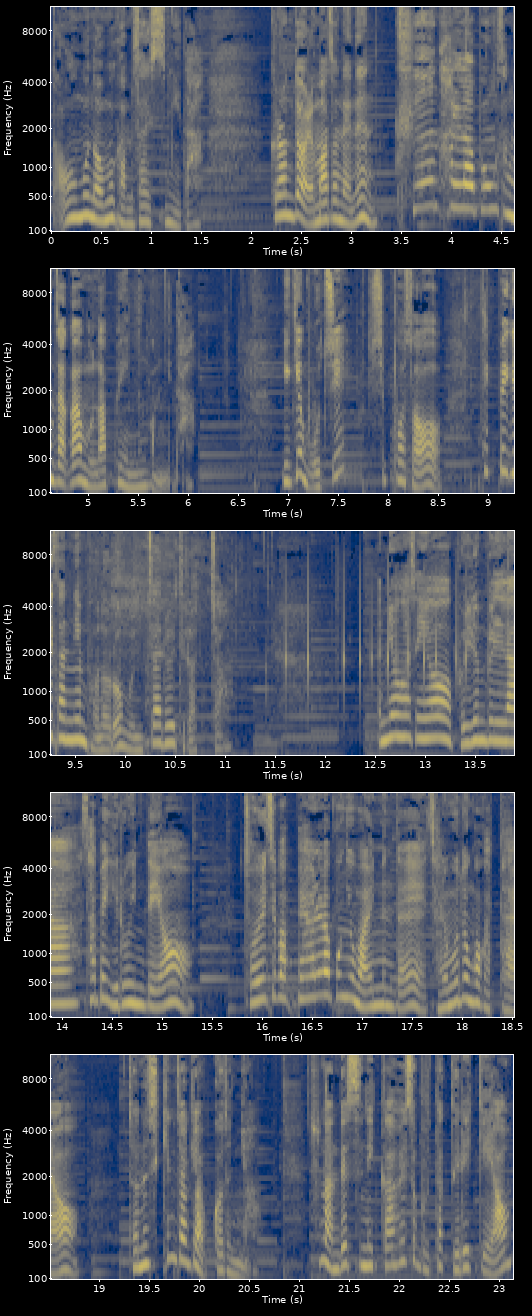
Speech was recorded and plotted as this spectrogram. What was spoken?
너무너무 감사했습니다. 그런데 얼마 전에는 큰 한라봉 상자가 문 앞에 있는 겁니다. 이게 뭐지? 싶어서 택배기사님 번호로 문자를 드렸죠. 안녕하세요. 볼륨빌라 401호인데요. 저희 집 앞에 한라봉이 와 있는데 잘못 온 것 같아요. 저는 시킨 적이 없거든요. 손 안 댔으니까 회수 부탁드릴게요.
